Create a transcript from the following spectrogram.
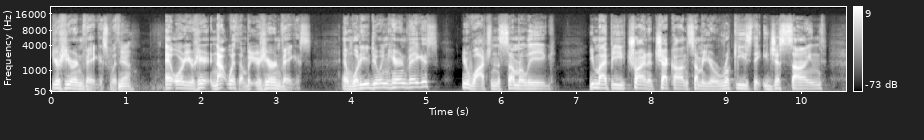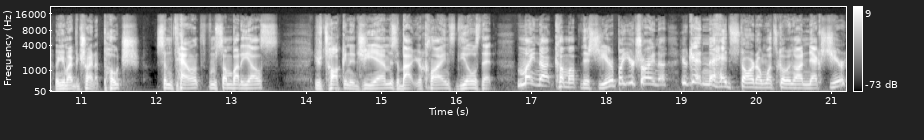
you're here in Vegas with Yeah. him. And- eh, Or you're here, not with him, but you're here in Vegas. And what are you doing here in Vegas? You're watching the Summer League. You might be trying to check on some of your rookies that you just signed, or you might be trying to poach some talent from somebody else. You're talking to GMs about your clients' deals that might not come up this year, but you're trying to, you're getting a head start on what's going on next year.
